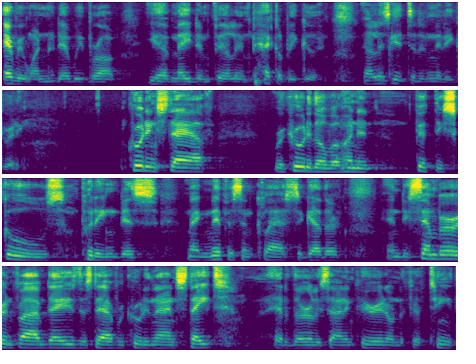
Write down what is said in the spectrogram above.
everyone that we brought. You have made them feel impeccably good. Now let's get to the nitty gritty. Recruiting staff recruited over 150 schools, putting this magnificent class together. In December, in five days, the staff recruited nine states ahead of the early signing period on the 15th.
